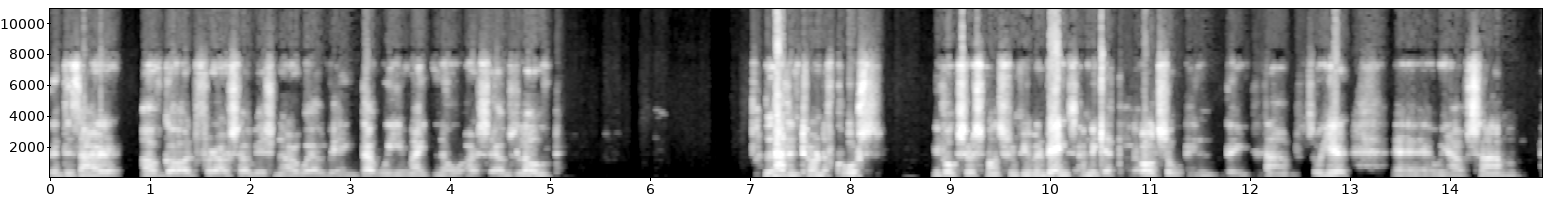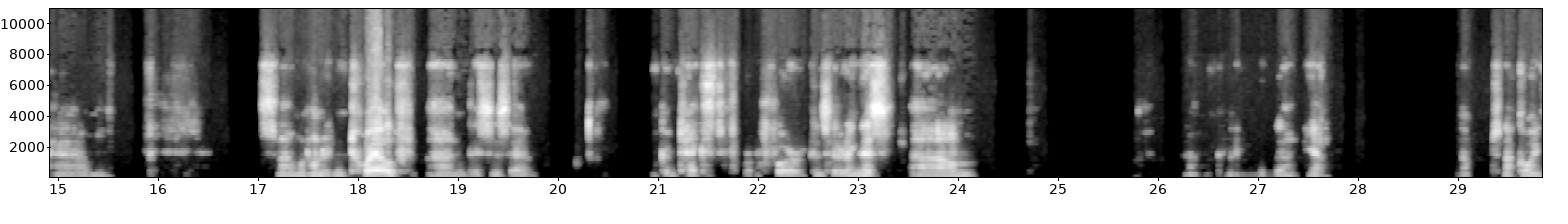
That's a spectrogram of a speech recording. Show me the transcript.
the desire of God for our salvation, our well being, that we might know ourselves loved. And that, in turn, of course, evokes a response from human beings, and we get that also in the Psalms. So here uh, we have Psalm um, Psalm 112, and this is a good text for, for considering this. Um, yeah. It's not going.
